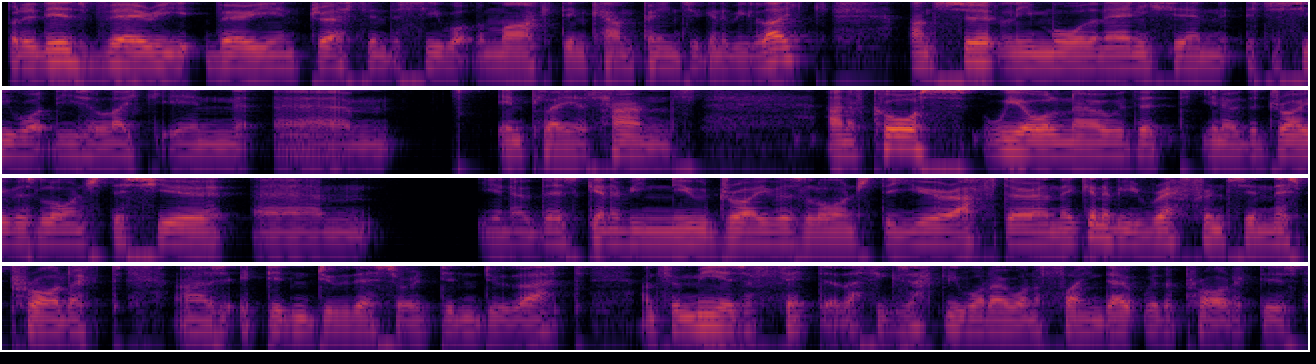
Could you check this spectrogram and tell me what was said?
but it is very, very interesting to see what the marketing campaigns are going to be like and certainly more than anything is to see what these are like in um, in players' hands. And of course, we all know that you know the drivers launched this year. Um, you know, there's going to be new drivers launched the year after, and they're going to be referencing this product as it didn't do this or it didn't do that. And for me as a fitter, that's exactly what I want to find out with a product: is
